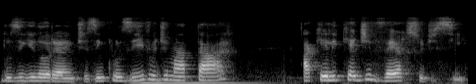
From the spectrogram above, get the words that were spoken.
Dos ignorantes, inclusive o de matar aquele que é diverso de si.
